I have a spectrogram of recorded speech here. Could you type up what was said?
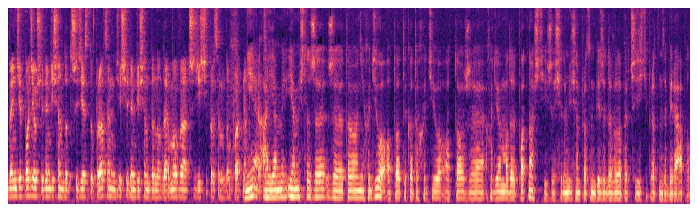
będzie podział 70 do 30%, gdzie 70 będą darmowe, a 30% będą płatne. Nie, a ja, my, ja myślę, że, że to nie chodziło o to, tylko to chodziło o to, że chodzi o model płatności, że 70% bierze deweloper, 30% zabiera Apple.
